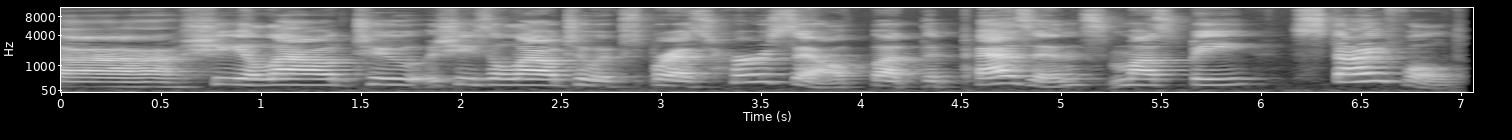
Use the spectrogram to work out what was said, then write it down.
Uh, she allowed to she's allowed to express herself, but the peasants must be stifled.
